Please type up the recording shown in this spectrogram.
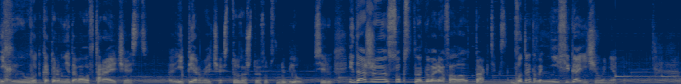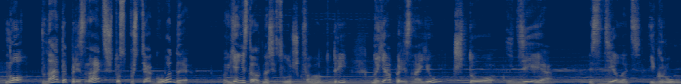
их, э, вот, которые мне давала вторая часть, и первая часть, то, за что я, собственно, любил серию. И даже, собственно говоря, Fallout Tactics. Вот этого нифига ничего нет. Но надо признать, что спустя годы я не стал относиться лучше к Fallout 3, но я признаю, что идея сделать игру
